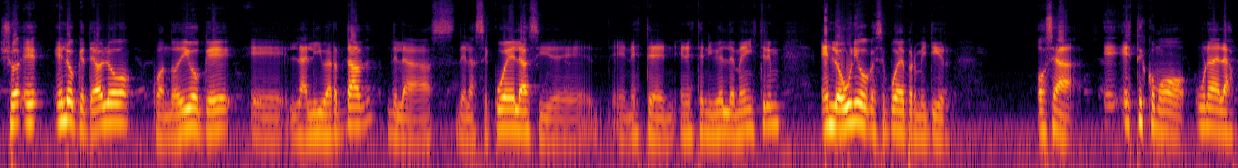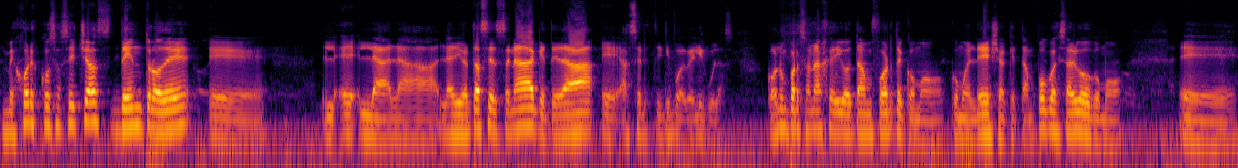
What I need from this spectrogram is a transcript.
yo es, lo que te hablo cuando digo que la libertad de las, de las secuelas y de, en, este, en este nivel de mainstream es lo único que se puede permitir. O sea, e, este es como una de las mejores cosas hechas dentro de eh, la, la, la libertad cercenada que te da eh, hacer este tipo de películas. Con un personaje, digo, tan fuerte como, como el de ella, que tampoco es algo como... Eh,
